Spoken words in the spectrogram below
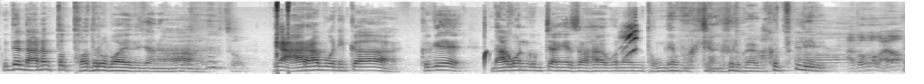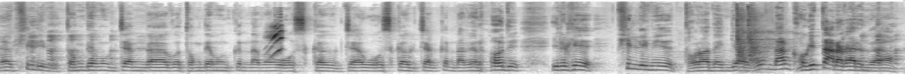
근데 나는 또 더 들어봐야 되잖아. 그렇죠. 그게 알아보니까 그게 낙원극장에서 하고는 동대문극장으로 가고 그 필립 아 넘어가요? 예, 필립이 동대문극장 가고 동대문 끝나면 오스카 극장 오스카 극장 끝나면 어디 이렇게 필립이 돌아댕겨 그럼 난 거기 따라가는 거야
